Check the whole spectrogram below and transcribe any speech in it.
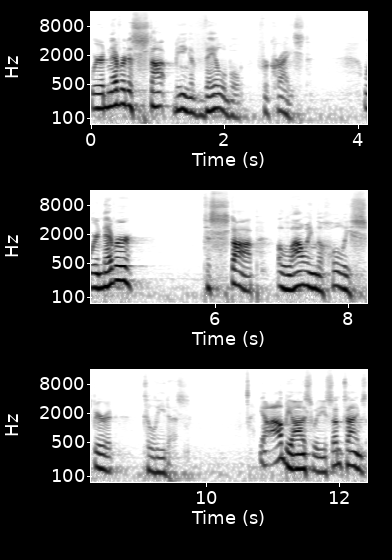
We're never to stop being available for Christ. We're never to stop allowing the Holy Spirit to lead us. You know, I'll be honest with you, sometimes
